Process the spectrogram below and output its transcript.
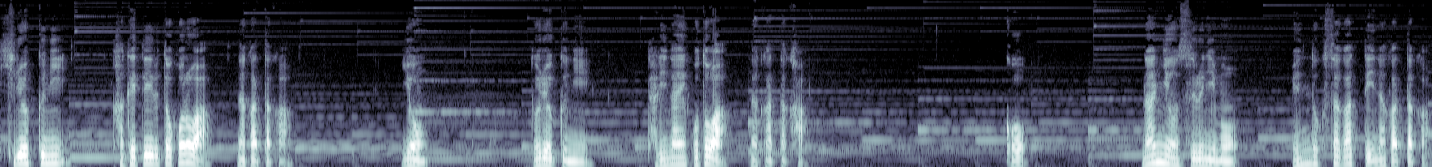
気力に欠けているところはなかったか。4、努力に足りないことはなかったか。5、何をするにもめんどくさがっていなかったか。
